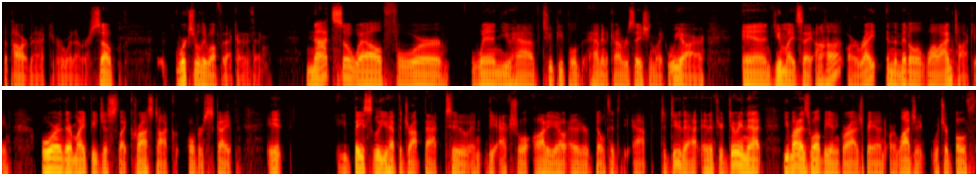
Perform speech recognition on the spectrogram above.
the Power Mac or whatever. So works really well for that kind of thing. Not so well for when you have two people having a conversation like we are, and you might say, uh huh, or right in the middle while I'm talking, or there might be just like crosstalk over Skype. It you basically you have to drop back to an, the actual audio editor built into the app to do that. And if you're doing that, you might as well be in GarageBand or Logic, which are both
